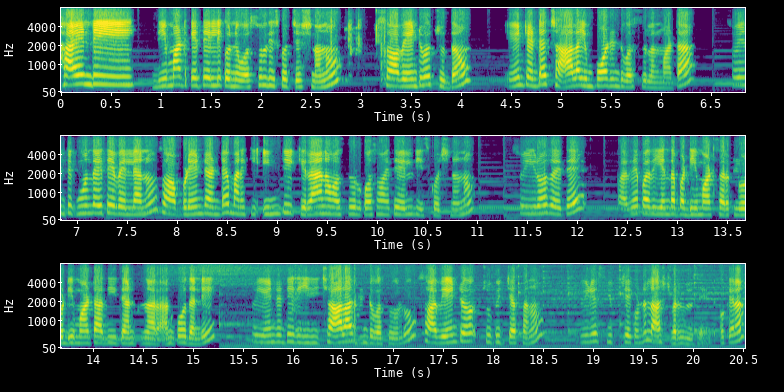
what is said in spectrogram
హాయ్ అండి. డిమార్ట్కి అయితే వెళ్ళి కొన్ని వస్తువులు తీసుకొచ్చేసినాను. సో అవి ఏంటివో చూద్దాం. ఏంటంటే చాలా ఇంపార్టెంట్ వస్తువులు అనమాట సో ఇంతకు ముందు అయితే వెళ్ళాను. సో అప్పుడు ఏంటంటే మనకి ఇంటి కిరాణా వస్తువుల కోసం అయితే వెళ్ళి తీసుకొచ్చినాను. సో ఈ రోజు అయితే పదే పదే ఏంటప్ప డిమార్ట్ సరుకులు డిమార్ట్ అది ఇది అంటున్నారు. అనుకోదండి. సో ఏంటంటే ఇది ఇది చాలా ఇంటి వస్తువులు. సో అవి ఏంటో చూపించేస్తాను. వీడియో స్కిప్ చేయకుండా లాస్ట్ వరకు చూసేయండి. ఓకేనా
